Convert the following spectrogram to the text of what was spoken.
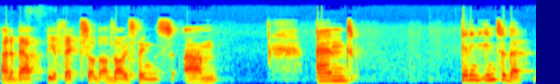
and about the effects of, of those things. Um, and getting into that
